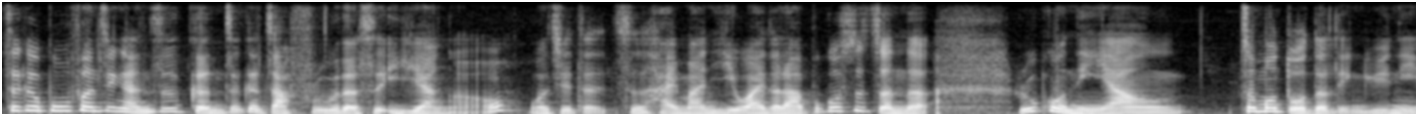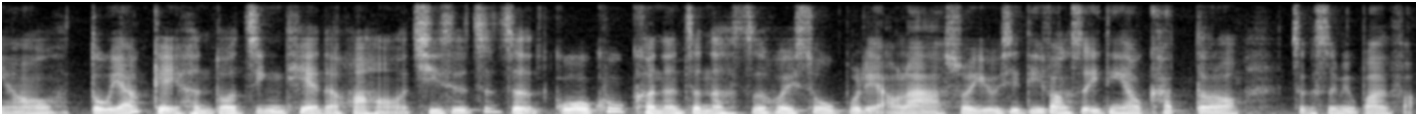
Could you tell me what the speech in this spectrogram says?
这个部分竟然是跟这个 z a f r u 的是一样啊，哦，我觉得是还蛮意外的啦。不过是真的，如果你要。这么多的领域，你要都要给很多津贴的话，哈，其实这整国库可能真的是会受不了啦。所以有一些地方是一定要 cut 的哦，这个是没有办法。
